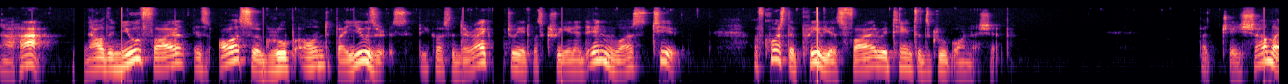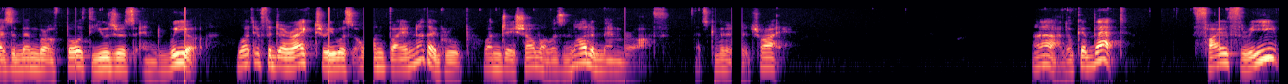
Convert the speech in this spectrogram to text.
Aha! Now the new file is also group owned by users, because the directory it was created in was too. Of course the previous file retains its group ownership. But jschauma is a member of both users and wheel. What if the directory was owned by another group, one jschauma was not a member of? Let's give it a try. Ah, look at that! File 3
